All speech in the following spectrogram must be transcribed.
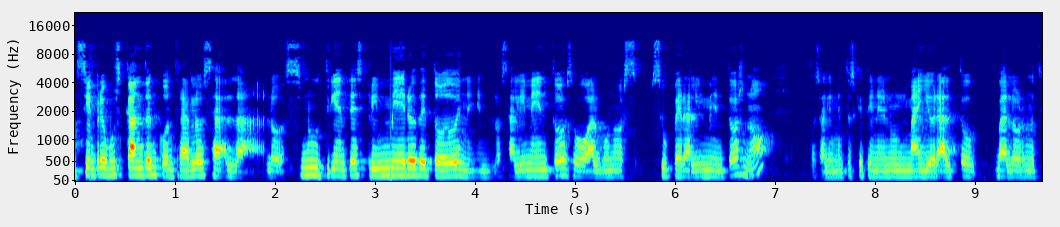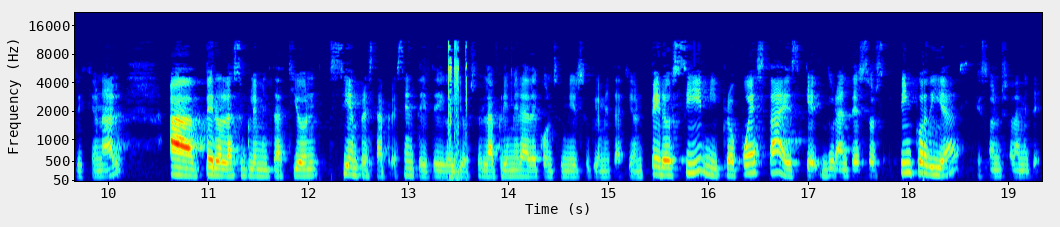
siempre buscando encontrar los, nutrientes primero de todo en, los alimentos o algunos superalimentos, ¿no? Los alimentos que tienen un mayor alto valor nutricional. Ah, pero la suplementación siempre está presente y te digo yo, soy la primera de consumir suplementación. Pero sí, mi propuesta es que durante esos cinco días, que son solamente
